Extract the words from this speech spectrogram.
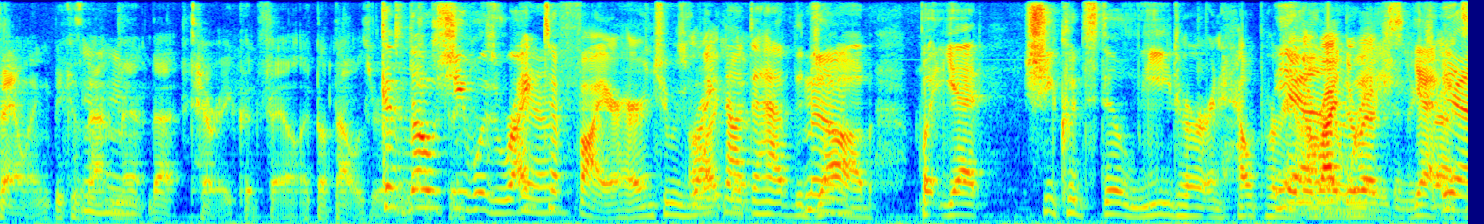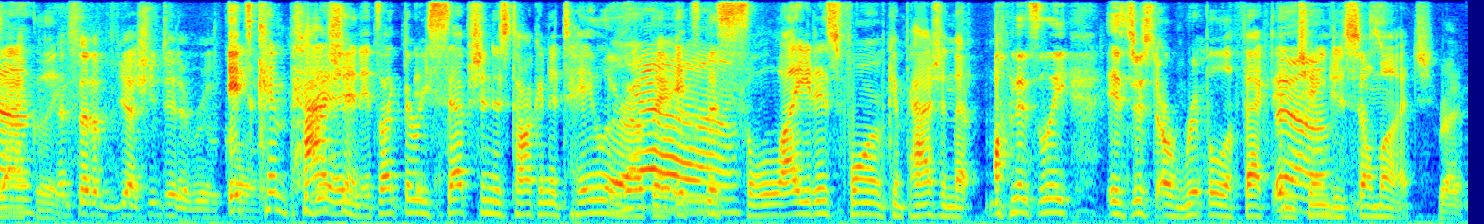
failing because that mm-hmm. meant that Terri could fail. I thought that was really Because though she was right Yeah. to fire her and she was I right not that. to have the Yeah. job, but yet she could still lead her and help her in the right ways. direction, Yeah, exactly. Yeah. exactly. Instead of yeah, she did it real. Cool. It's compassion. It's like the receptionist talking to Taylor out there. It's the slightest form of compassion that honestly is just a ripple effect and Yeah. changes so much. Right.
